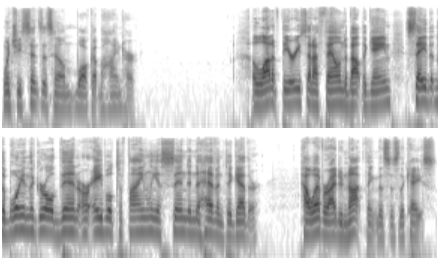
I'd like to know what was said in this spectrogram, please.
when she senses him walk up behind her. A lot of theories that I've found about the game say that the boy and the girl then are able to finally ascend into heaven together. However, I do not think this is the case.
